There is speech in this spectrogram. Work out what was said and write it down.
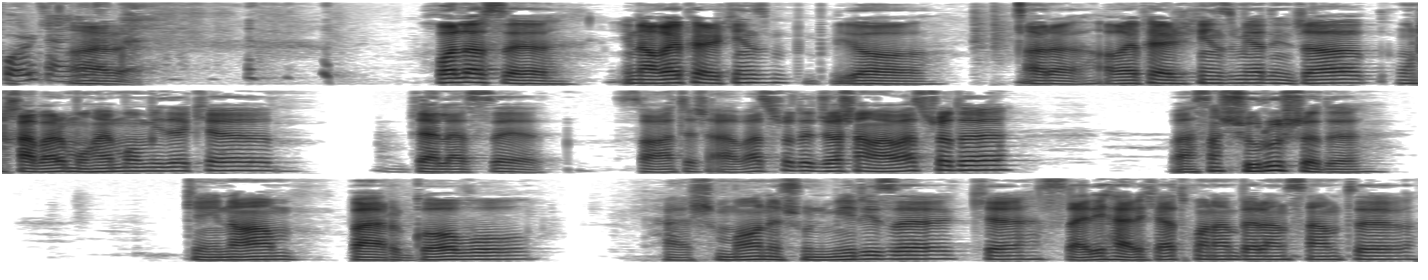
پرکنیز. آره. خلاصه این آقای پرکینز یا آره آقای پرکینز میاد اینجا اون خبر مهم رو میده که جلسه ساعتش عوض شده جاش هم عوض شده و اصلا شروع شده که اینا هم برگا و پشمانشون میریزه که سریع حرکت کنن برن سمت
